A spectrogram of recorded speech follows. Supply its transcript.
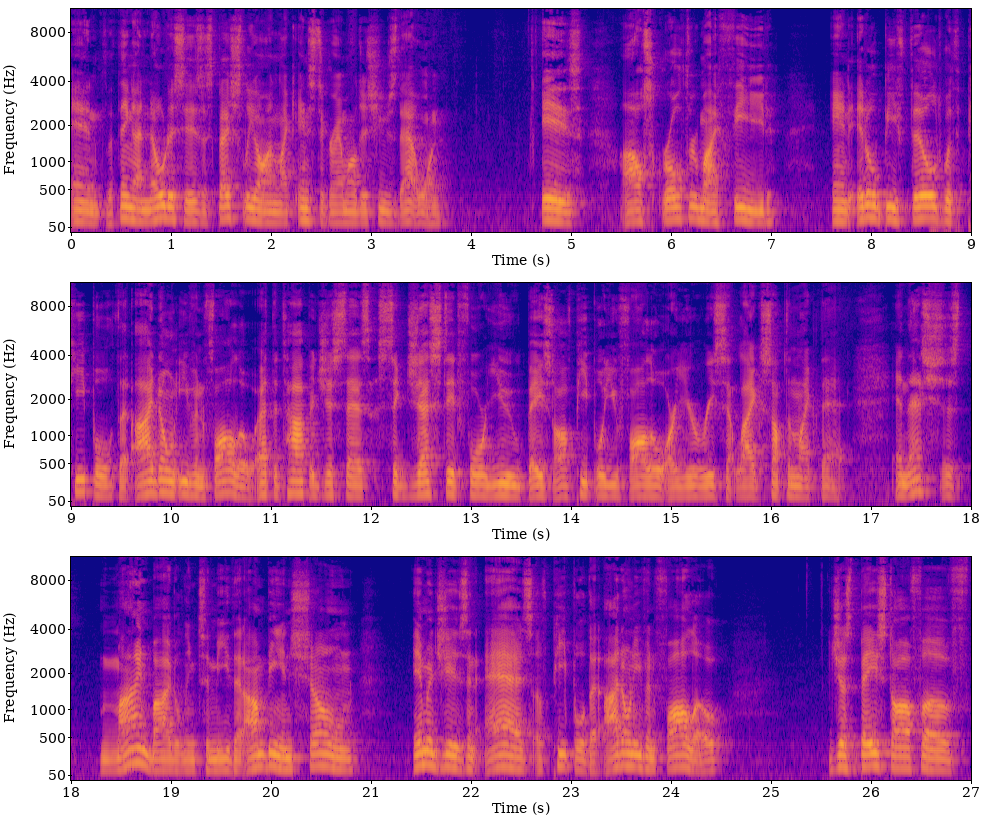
And the thing I notice is, especially on like Instagram, I'll just use that one, is I'll scroll through my feed and it'll be filled with people that I don't even follow. At the top, it just says suggested for you based off people you follow or your recent likes, something like that. And that's just mind boggling to me that I'm being shown images and ads of people that I don't even follow just based off of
